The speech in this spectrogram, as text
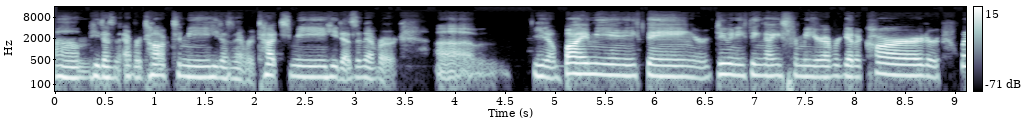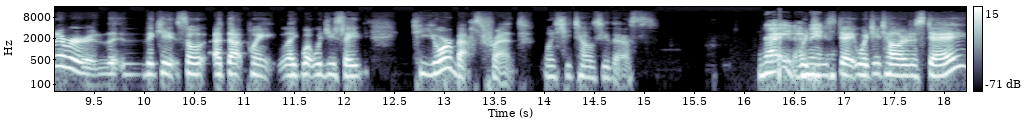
Um, he doesn't ever talk to me. He doesn't ever touch me. He doesn't ever um, you know buy me anything or do anything nice for me or ever get a card or whatever the, the case so at that point like what would you say to your best friend when she tells you this? Right I would mean, you stay would you tell her to stay?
